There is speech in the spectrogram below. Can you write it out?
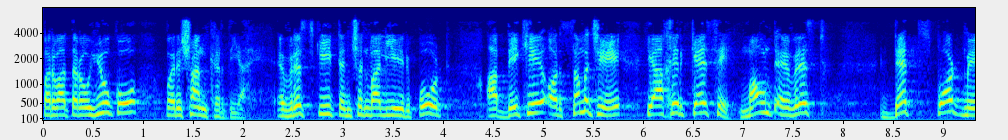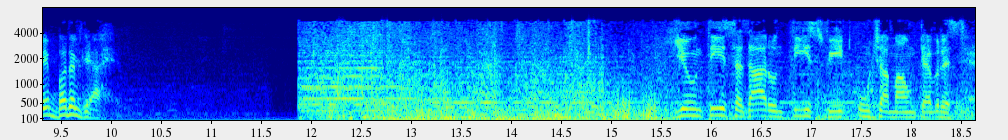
पर्वतारोहियों को परेशान कर दिया है। एवरेस्ट की टेंशन वाली ये रिपोर्ट आप देखिए और समझिए कि आखिर कैसे माउंट एवरेस्ट डेथ स्पॉट में बदल गया है। ये उनतीस हज़ार उनतीस फीट ऊँचा माउंट एवरेस्ट है।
